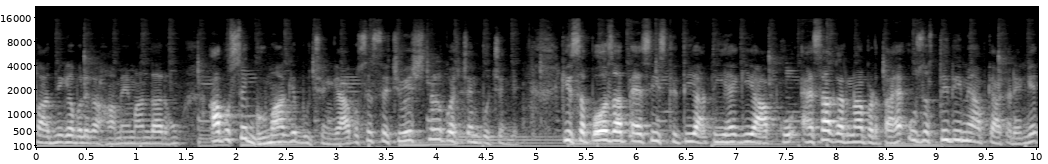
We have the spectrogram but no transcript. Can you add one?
तो आदमी क्या बोलेगा हाँ मैं ईमानदार हूँ। आप उससे घुमा के पूछेंगे, आप उससे सिचुएशनल क्वेश्चन पूछेंगे कि सपोज़ आप ऐसी स्थिति आती है कि आपको ऐसा करना पड़ता है, उस स्थिति में आप क्या करेंगे?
